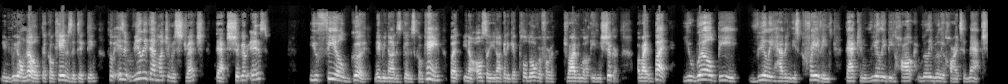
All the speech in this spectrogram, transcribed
we all know that cocaine is addicting. So is it really that much of a stretch that sugar is? You feel good, maybe not as good as cocaine, but you know, also you're not going to get pulled over for driving while eating sugar. All right, but you will be really having these cravings that can really be hard, really, really hard to match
